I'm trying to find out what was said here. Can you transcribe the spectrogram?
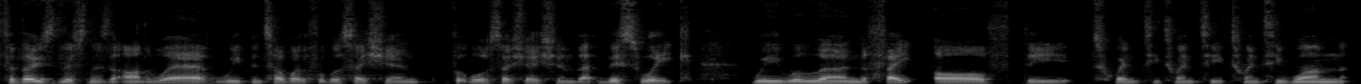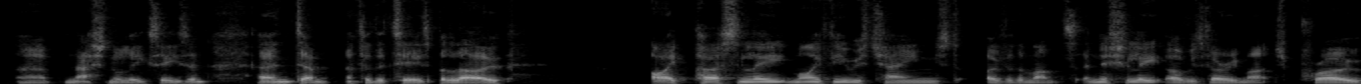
for those listeners that aren't aware, we've been told by the Football Association Football Association that this week we will learn the fate of the 2020-21 uh, National League season, and um, and for the tiers below. I personally, my view has changed over the months. Initially, I was very much pro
